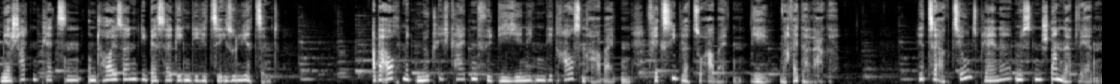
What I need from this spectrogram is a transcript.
mehr Schattenplätzen und Häusern, die besser gegen die Hitze isoliert sind. Aber auch mit Möglichkeiten für diejenigen, die draußen arbeiten, flexibler zu arbeiten, je nach Wetterlage. Hitzeaktionspläne müssten Standard werden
